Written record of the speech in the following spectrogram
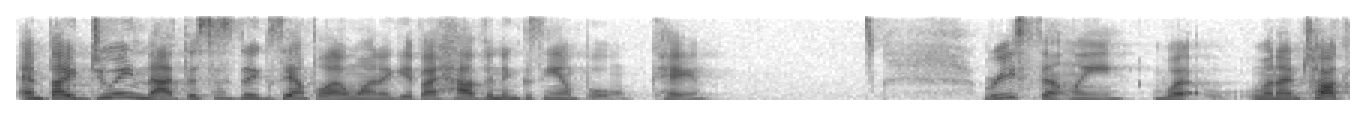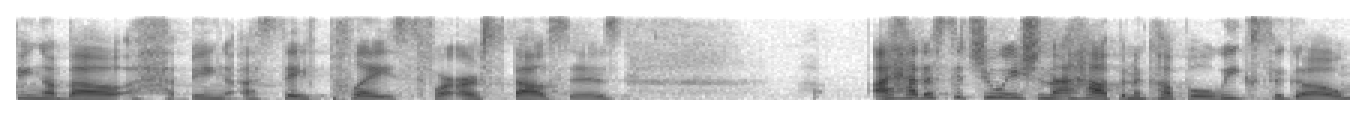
And by doing that, this is the example I want to give. I have an example, okay? Recently, when I'm talking about being a safe place for our spouses, I had a situation that happened a couple of weeks ago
